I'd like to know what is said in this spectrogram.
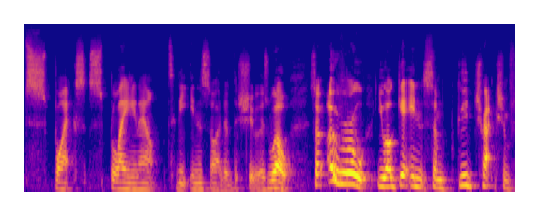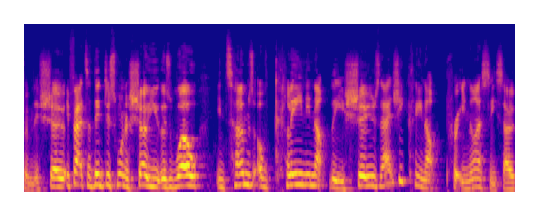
spikes splaying out to the inside of the shoe as well. So overall, you are getting some good traction from this shoe. In fact, I did just want to show you as well, in terms of cleaning up these shoes, they actually clean up pretty nicely. So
